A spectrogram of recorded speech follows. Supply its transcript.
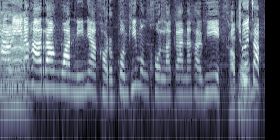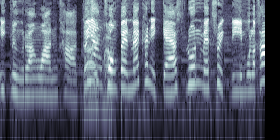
คราวนี้อ่านะคะ รางวัลนี้เนี่ยขอรบกวนพี่มงคลละกันนะคะพี่ ครับผมช่วยจับอีกหนึ่งรางวัลค่ะ ก็ยังได้ครับคงเป็นแมคานิกแก๊สรุ่นเมทริกดีมูลค่า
